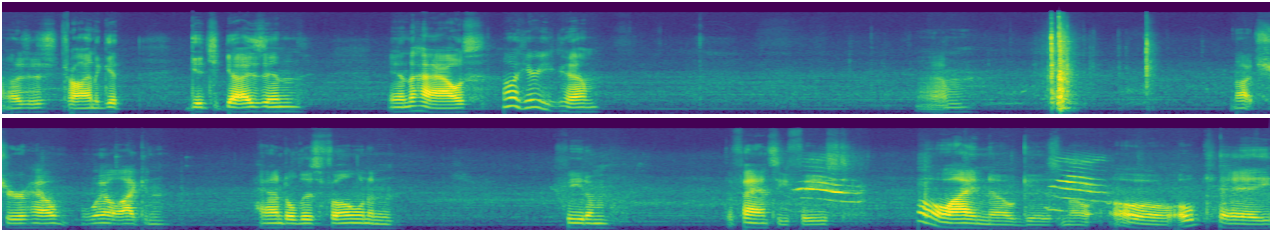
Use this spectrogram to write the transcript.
I was just trying to get get you guys in in the house. Oh, here you come. Um, not sure how well I can handle this phone and feed them the fancy feast. Oh, I know, Gizmo. Oh, okay.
